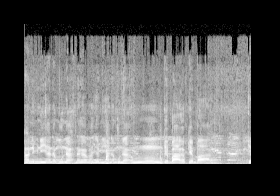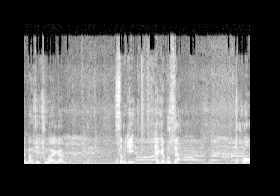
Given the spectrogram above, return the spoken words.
ฮานิมินีฮานามุนะนะครับฮานามิฮานามุนะอืมแก้มบางครับแก้มบางแก้มบางสวยๆครับสปากิฮายาบุสะจกล้อ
